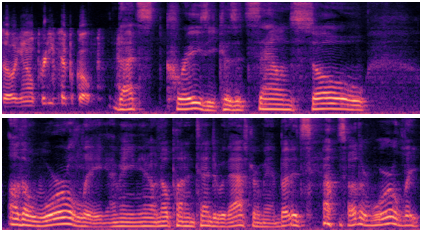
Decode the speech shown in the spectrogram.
So, you know, pretty typical. That's crazy because it sounds so otherworldly. I mean, you know, no pun intended with Astro Man, but it sounds otherworldly.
